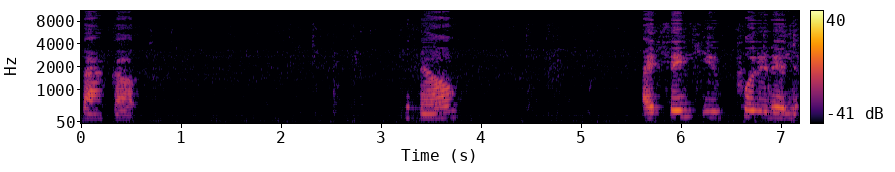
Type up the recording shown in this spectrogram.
back up. You know, I think you put it in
